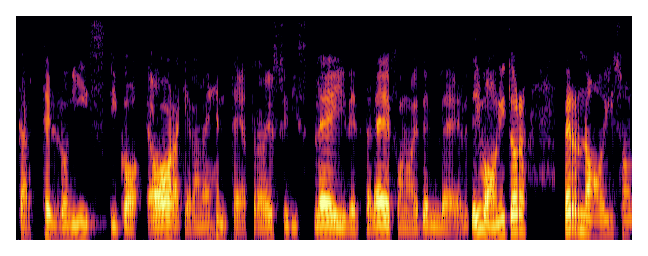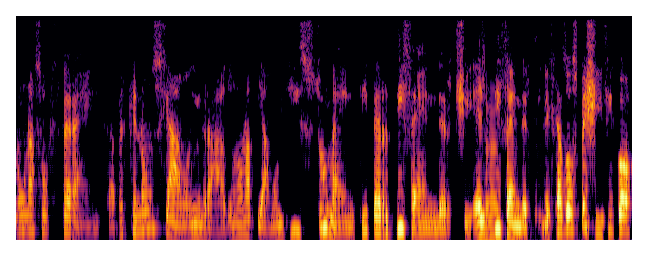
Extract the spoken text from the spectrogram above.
cartellonistico e ora chiaramente attraverso i display del telefono e del, dei monitor, per noi sono una sofferenza perché non siamo in grado, non abbiamo gli strumenti per difenderci e certo. difendersi nel caso specifico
